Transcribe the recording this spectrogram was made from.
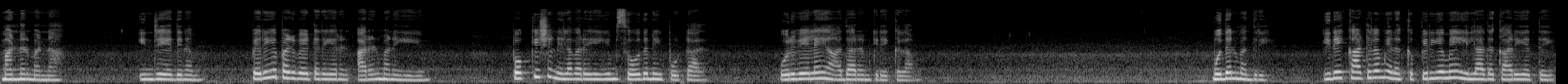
மன்னர் மன்னா இன்றைய தினம் பெரிய பழுவேட்டரையரின் அரண்மனையையும் பொக்கிஷ நிலவரையையும் சோதனை போட்டால் ஒருவேளை ஆதாரம் கிடைக்கலாம். முதன் மந்திரி இதை காட்டிலும் எனக்கு பிரியமே இல்லாத காரியத்தை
